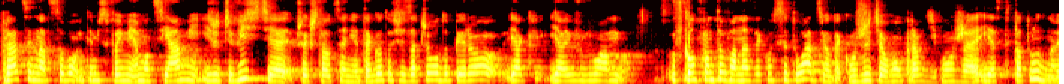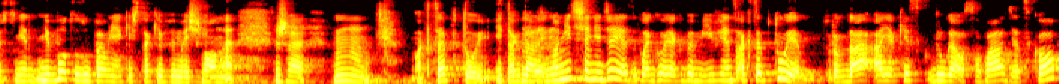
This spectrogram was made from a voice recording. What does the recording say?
pracy nad sobą i tymi swoimi emocjami i rzeczywiście przekształcenie tego, to się zaczęło dopiero jak ja już byłam skonfrontowana z jakąś sytuacją taką życiową, prawdziwą, że jest ta trudność. Nie, nie było to zupełnie jakieś takie wymyślone, że mm, akceptuj i tak dalej. Mhm. No nic się nie dzieje złego jakby mi, więc akceptuję, prawda? A jak jest druga osoba, dziecko,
